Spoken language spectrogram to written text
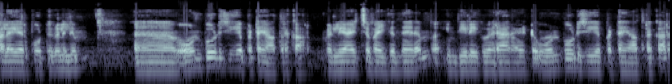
പല എയർപോർട്ടുകളിലും ഓൺബോർഡ് ചെയ്യപ്പെട്ട യാത്രക്കാർ വെള്ളിയാഴ്ച വൈകുന്നേരം ഇന്ത്യയിലേക്ക് വരാനായിട്ട് ഓൺബോർഡ് ചെയ്യപ്പെട്ട യാത്രക്കാർ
